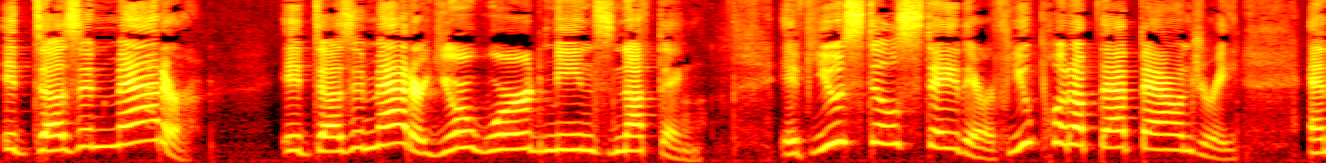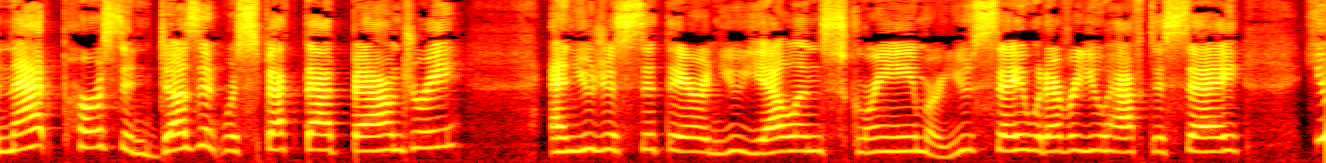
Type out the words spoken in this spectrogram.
It doesn't matter. It doesn't matter. Your word means nothing. If you still stay there, if you put up that boundary and that person doesn't respect that boundary, and you just sit there and you yell and scream or you say whatever you have to say, you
